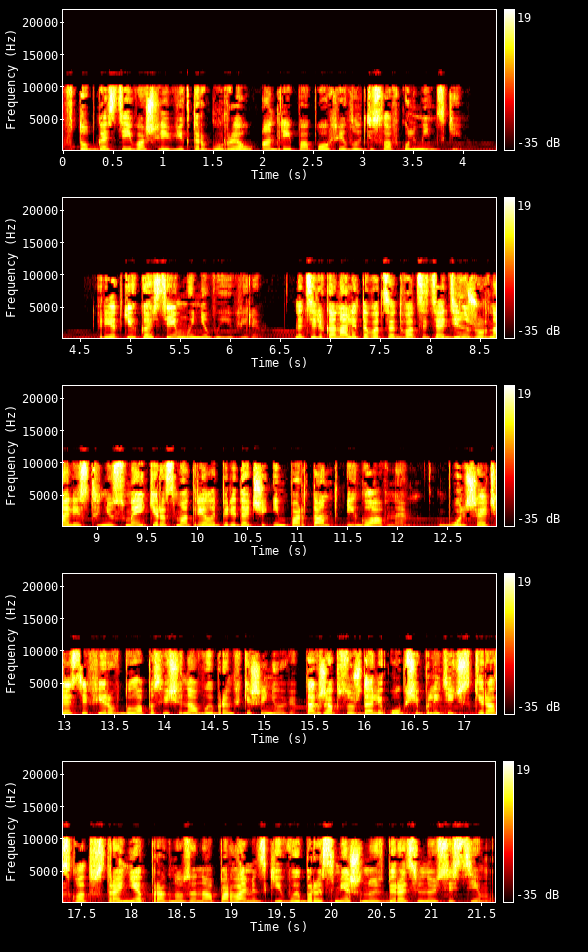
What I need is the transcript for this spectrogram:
в топ гостей вошли Виктор Гурел, Андрей Попов и Владислав Кульминский. Редких гостей мы не выявили. На телеканале ТВЦ-21 журналист Ньюсмейкер рассмотрела передачи «Important» и «Главное». Большая часть эфиров была посвящена выборам в Кишиневе. Также обсуждали общий политический расклад в стране, прогнозы на парламентские выборы, смешанную избирательную систему.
